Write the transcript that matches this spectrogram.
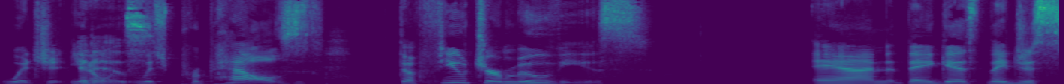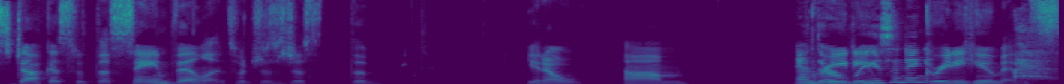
which you It know, is. which propels the future movies. And they get they just stuck us with the same villains, which is just the, you know, um, and their greedy, reasoning greedy humans.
